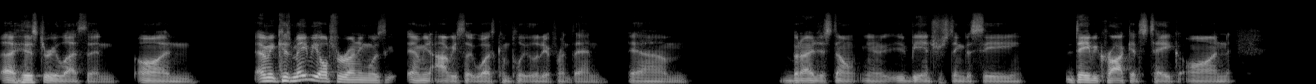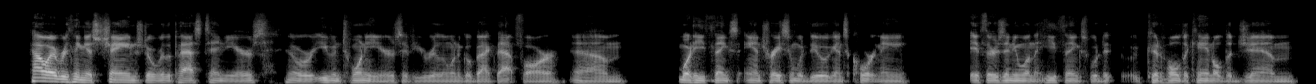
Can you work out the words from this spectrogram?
a history lesson on I mean, because maybe ultra running was, I mean, obviously it was completely different then. Um, but I just don't, you know, it'd be interesting to see Davy Crockett's take on how everything has changed over the past 10 years or even 20 years, if you really want to go back that far. Um, what he thinks Ann Trason would do against Courtney, if there's anyone that he thinks would could hold a candle to Jim,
